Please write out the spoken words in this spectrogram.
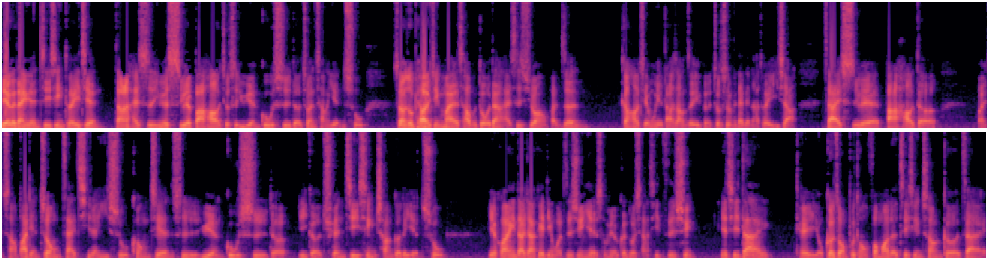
第二个单元即兴推荐，当然还是因为十月八号就是寓言故事的专场演出。虽然说票已经卖的差不多，但还是希望反正刚好节目也搭上这个，就顺便再跟大家推一下。在十月八号的晚上八点钟，在奇人艺术空间是寓言故事的一个全即兴唱歌的演出，也欢迎大家可以点我资讯页，上面有更多详细资讯。也期待可以有各种不同风貌的即兴唱歌在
